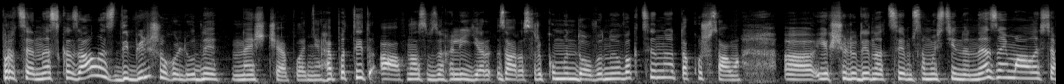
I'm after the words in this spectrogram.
про це не сказали, здебільшого люди не щеплені. Гепатит А в нас взагалі є зараз рекомендованою вакциною. Також само, е, якщо людина цим самостійно не займалася.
